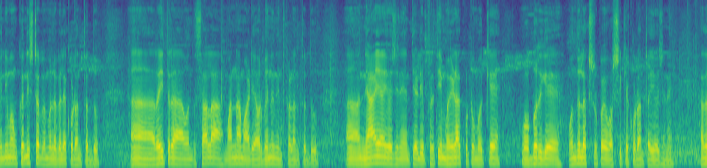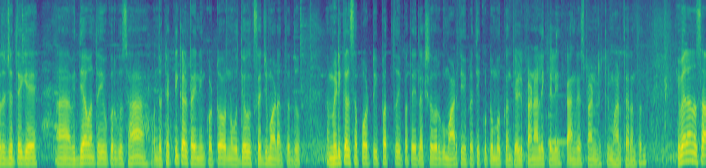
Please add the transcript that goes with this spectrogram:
ಮಿನಿಮಮ್ ಕನಿಷ್ಠ ಬೆಂಬಲ ಬೆಲೆ ಕೊಡೋಂಥದ್ದು ರೈತರ ಒಂದು ಸಾಲ ಮನ್ನಾ ಮಾಡಿ ಅವ್ರ ಬೆನ್ನಿಗೆ ನಿಂತ್ಕೊಳ್ಳೋಂಥದ್ದು ನ್ಯಾಯ ಯೋಜನೆ ಅಂತೇಳಿ ಪ್ರತಿ ಮಹಿಳಾ ಕುಟುಂಬಕ್ಕೆ ಒಬ್ಬರಿಗೆ ಒಂದು ಲಕ್ಷ ರೂಪಾಯಿ ವರ್ಷಕ್ಕೆ ಕೊಡೋಂಥ ಯೋಜನೆ. ಅದರ ಜೊತೆಗೆ ವಿದ್ಯಾವಂತ ಯುವಕರಿಗೂ ಸಹ ಒಂದು ಟೆಕ್ನಿಕಲ್ ಟ್ರೈನಿಂಗ್ ಕೊಟ್ಟು ಅವ್ರನ್ನ ಉದ್ಯೋಗಕ್ಕೆ ಸಜ್ಜು ಮಾಡೋಂಥದ್ದು. ಮೆಡಿಕಲ್ ಸಪೋರ್ಟ್ ಇಪ್ಪತ್ತು, ಇಪ್ಪತ್ತೈದು ಲಕ್ಷದವರೆಗೂ ಮಾಡ್ತೀವಿ ಪ್ರತಿ ಕುಟುಂಬಕ್ಕೆ ಅಂತೇಳಿ ಪ್ರಣಾಳಿಕೆಯಲ್ಲಿ ಕಾಂಗ್ರೆಸ್ ಪ್ರಣಾಳಿಕೆಯಲ್ಲಿ ಮಾಡ್ತಾ ಇರೋಂಥದ್ದು. ಇವೆಲ್ಲನೂ ಸಹ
